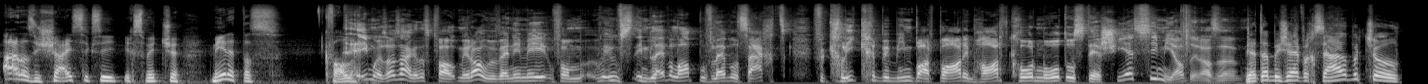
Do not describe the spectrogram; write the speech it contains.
ah, das ist scheiße ich switche. Mir hat das gefallen. Ich muss auch sagen, das gefällt mir auch. Wenn ich mich vom, im Level Up auf Level 60 verklicken bei meinem Barbar im Hardcore-Modus, der schießt mich, oder? Also, ja, da bist du einfach selber die schuld.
